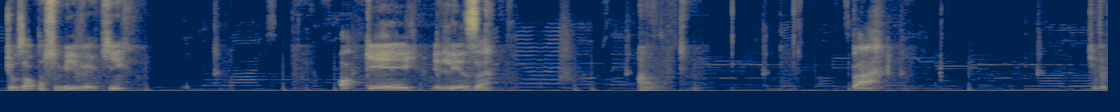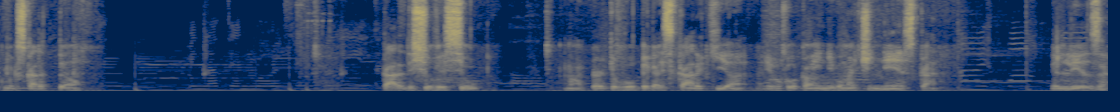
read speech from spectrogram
Deixa eu usar o consumível aqui. Ok, beleza Tá. Deixa eu ver como é que os caras estão. Cara, deixa eu ver se eu... Não, pior que eu vou pegar esse cara aqui, ó. Eu vou colocar o Inigo Martinez, cara. Beleza.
